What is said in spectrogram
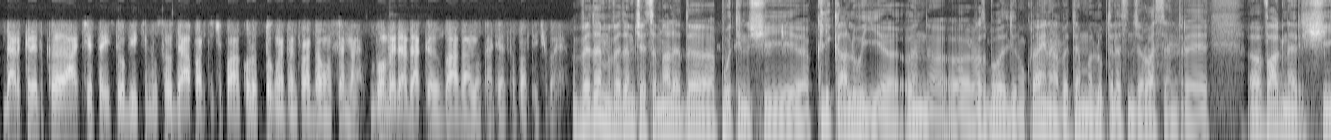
dar cred că acesta este obiectivul său de a participa acolo tocmai pentru a da un semnal. Vom vedea dacă va avea loc această participare. Vedem, vedem ce semnale dă Putin și uh, clica lui uh, în războiul din Ucraina, vedem luptele sângeroase între Wagner și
